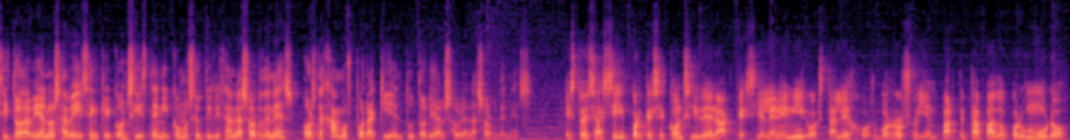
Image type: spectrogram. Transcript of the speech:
Si todavía no sabéis en qué consisten y cómo se utilizan las órdenes, os dejamos por aquí el tutorial sobre las órdenes. Esto es así porque se considera que si el enemigo está lejos, borroso y en parte tapado por un muro,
